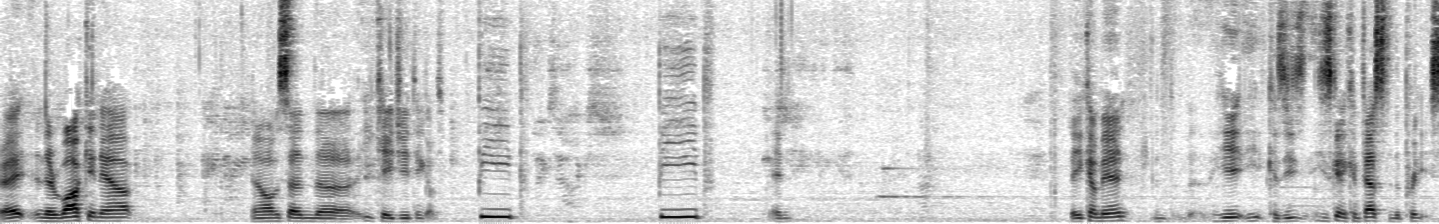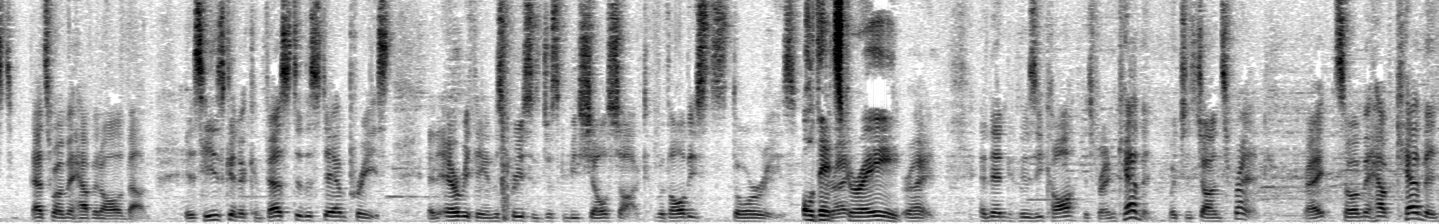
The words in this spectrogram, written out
right? And they're walking out, and all of a sudden the EKG thing goes beep, beep, and they come in. He because he's he's going to confess to the priest. That's what I'm going to have it all about. Is he's going to confess to this damn priest and everything, and this priest is just going to be shell shocked with all these stories. Oh, that's right? great. Right. And then who's he call? His friend Kevin, which is John's friend. Right? So I'm gonna have Kevin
